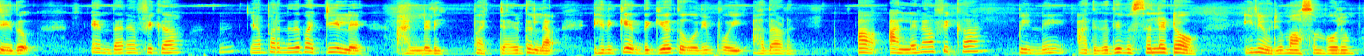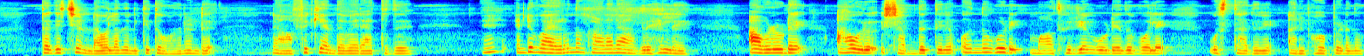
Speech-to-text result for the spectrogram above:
ചെയ്തു. എന്താ നാഫിക്ക ഞാൻ പറഞ്ഞത് പറ്റിയില്ലേ? അല്ലടി പറ്റായിട്ടല്ല എനിക്ക് എന്തൊക്കെയോ തോന്നിപ്പോയി അതാണ്. ആ അല്ല നാഫിക്ക പിന്നെ അധിക ദിവസമല്ല കേട്ടോ ഇനി ഒരു മാസം പോലും തികച്ചുണ്ടാവില്ലെന്ന് എനിക്ക് തോന്നുന്നുണ്ട്. നാഫിക്ക് എന്താ വരാത്തത്? എന്റെ വയറൊന്നും കാണാൻ ആഗ്രഹമില്ലേ? അവളുടെ ആ ഒരു ശബ്ദത്തിന് ഒന്നുകൂടി മാധുര്യം കൂടിയതുപോലെ ഉസ്താദിന് അനുഭവപ്പെടുന്നു.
